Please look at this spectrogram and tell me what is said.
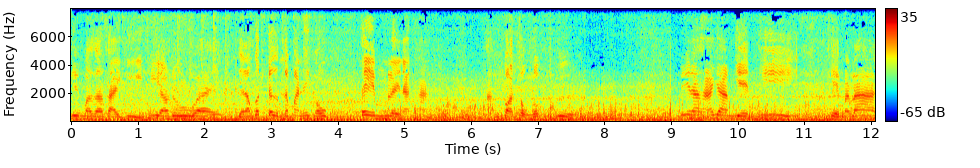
ยืมมอเตอร์ไซค์ขี่เที่ยวด้วย เราก็เติมน้ำมันให้เขาเต็มเลยนะคะก่อนส่งรถคืน นี่นะคะ ยามเย็นที่เขมราช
